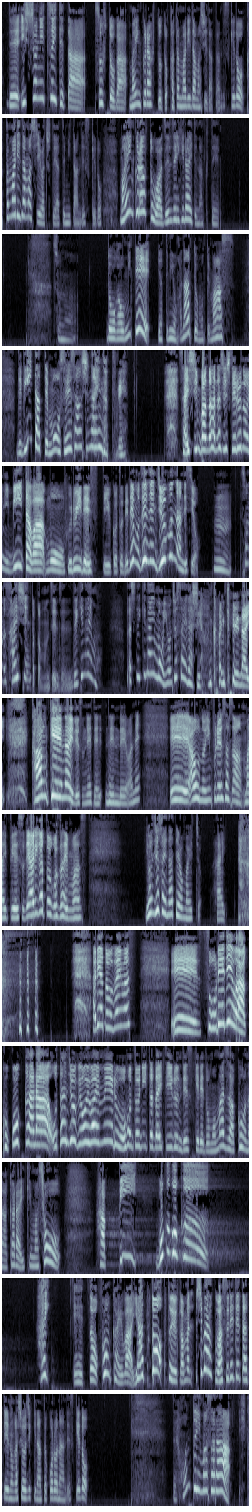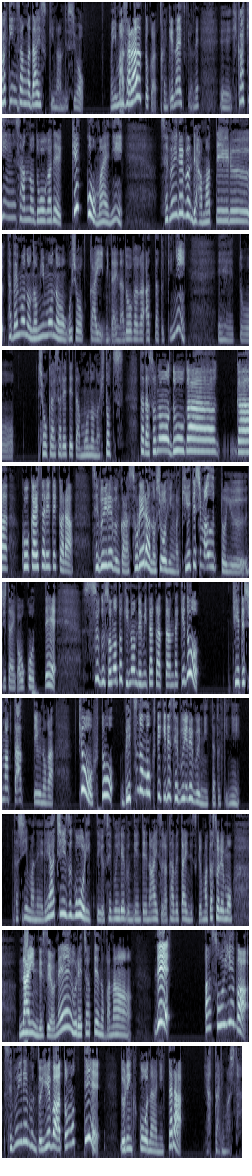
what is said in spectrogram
で、一緒についてたソフトがマインクラフトと塊魂だったんですけど、塊魂はちょっとやってみたんですけど、マインクラフトは全然開いてなくて、その、動画を見てやってみようかなって思ってます。で、ビータってもう生産しないんだってね。最新版の話してるのに、ビータはもう古いですっていうことで。でも全然十分なんですよ。うん。そんな最新とかも全然できないもん。私できないもん40歳だし、関係ない。関係ないですね、年齢はね。えー、青のインプレッサーさん、マイペースでありがとうございます。40歳になってよ、まゆちょ。はい。ありがとうございます。えー、それでは、ここからお誕生日お祝いメールを本当にいただいているんですけれども、まずはコーナーから行きましょう。ハッピー、ごくごくはい。えー、と、今回は、やっとというか、ま、しばらく忘れてたっていうのが正直なところなんですけど、でほんと今更、ヒカキンさんが大好きなんですよ。今更とか関係ないですけどね。えーヒカキンさんの動画で結構前に、セブンイレブンでハマっている食べ物、飲み物をご紹介みたいな動画があった時に、えっ、と、紹介されてたものの一つ。ただその動画が公開されてから、セブンイレブンからそれらの商品が消えてしまうという事態が起こって、すぐその時飲んでみたかったんだけど、消えてしまったっていうのが、今日ふと別の目的でセブンイレブンに行った時に、私今ね、レアチーズ氷っていうセブンイレブン限定のアイスが食べたいんですけど、またそれもないんですよね。売れちゃってんのかなで、あ、そういえば、セブンイレブンといえば、と思って、ドリンクコーナーに行ったら、やってありました。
